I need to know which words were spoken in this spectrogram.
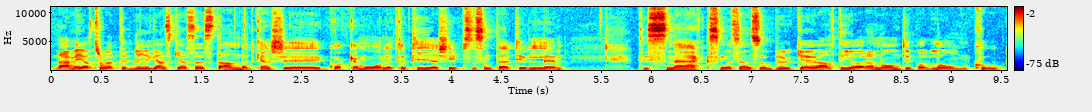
nej men jag tror att det blir ganska så standard kanske guacamole, tortilla chips och sånt där till, eh, till snacks. Men sen så brukar jag ju alltid göra någon typ av långkok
